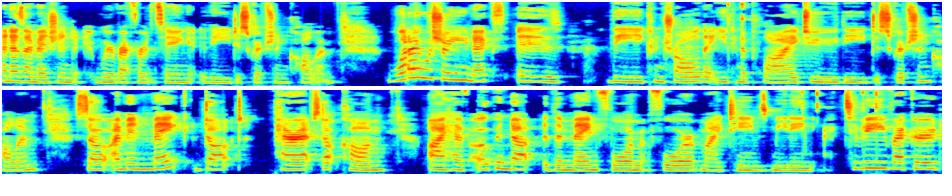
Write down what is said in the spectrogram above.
And as I mentioned, we're referencing the description column. What I will show you next is the control that you can apply to the description column. So I'm in make.powerapps.com. I have opened up the main form for my Teams meeting activity record.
